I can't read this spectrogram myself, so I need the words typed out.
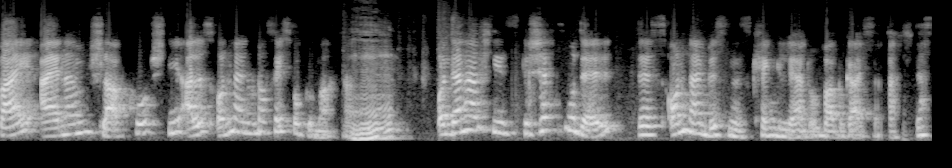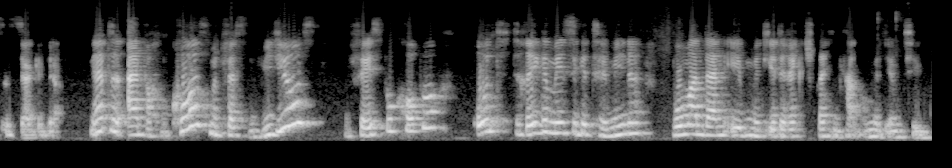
bei einem Schlafcoach, die alles online und auf Facebook gemacht hat. Mhm. Und dann habe ich dieses Geschäftsmodell des Online-Business kennengelernt und war begeistert. Da dachte ich, das ist ja genial. Er hatte einfach einen Kurs mit festen Videos, eine Facebook-Gruppe und regelmäßige Termine, wo man dann eben mit ihr direkt sprechen kann und mit ihrem Team.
